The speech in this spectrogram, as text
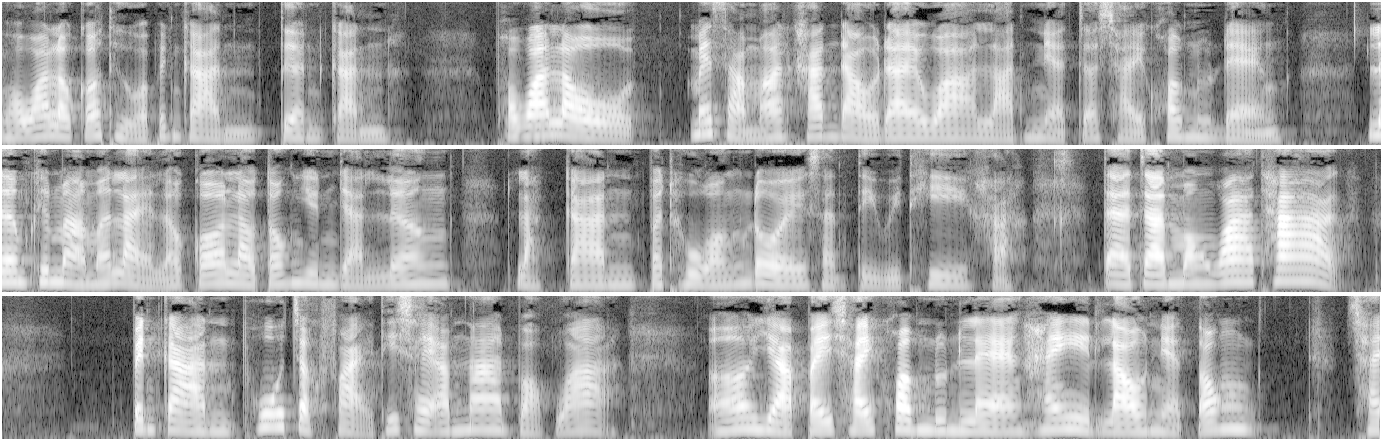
เพราะว่าเราก็ถือว่าเป็นการเตือนกัน เพราะว่าเราไม่สามารถคาดเดาได้ว่ารัฐเนี่ยจะใช้ความรุนแรงเริ่มขึ้นมาเมื่อไหร่ แล้วก็เราต้องยืนยันเรื่องหลักการประท้วงโดยสันติวิธีค่ะ แต่อาจารย์มองว่าถ้าเป็นการพูดจากฝ่ายที่ใช้อำนาจบอกว่า เอออย่าไปใช้ความรุนแรงให้เราเนี่ยต้องใช้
